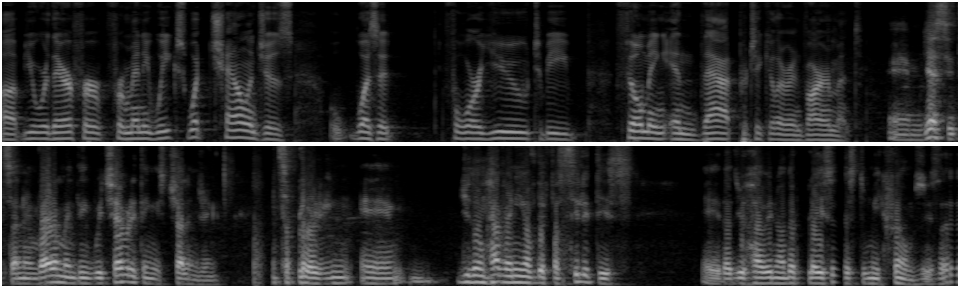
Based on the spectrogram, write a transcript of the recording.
Uh, you were there for, for many weeks. What challenges was it for you to be filming in that particular environment? Um, yes, it's an environment in which everything is challenging. It's a blur. Um, you don't have any of the facilities uh, that you have in other places to make films. It's a,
